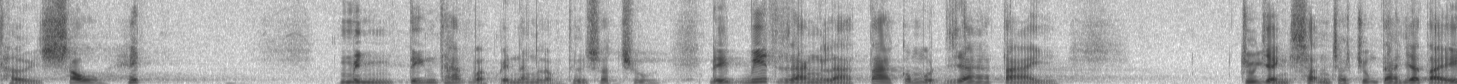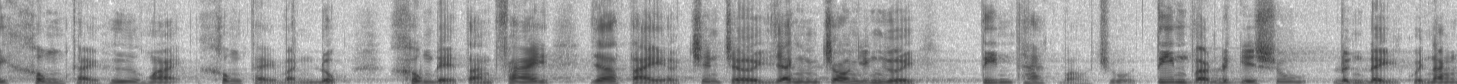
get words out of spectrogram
thời sau hết mình tín thác vào quyền năng lòng thương xót Chúa để biết rằng là ta có một gia tài Chúa dành sẵn cho chúng ta gia tài ấy không thể hư hoại, không thể vận đục, không để tàn phai. Gia tài ở trên trời dành cho những người tín thác vào Chúa, tin vào Đức Giêsu đứng đầy quyền năng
